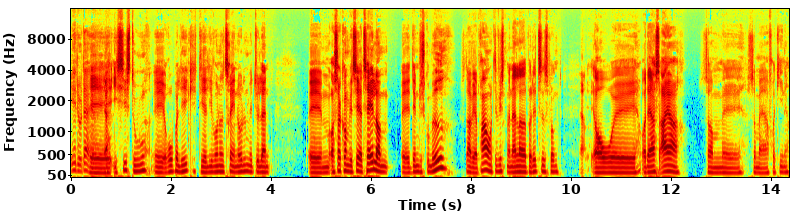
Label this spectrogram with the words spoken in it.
Ja, det var der, ja. øh, ja. i sidste uge, øh, Europa League. De har lige vundet 3-0 Midtjylland. Øhm, og så kom vi til at tale om øh, dem, de skulle møde. Slavia Prag, det vidste man allerede på det tidspunkt. Ja. Og, øh, og deres ejere, som, øh, som er fra Kina.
